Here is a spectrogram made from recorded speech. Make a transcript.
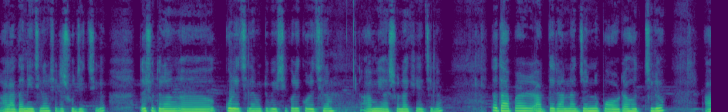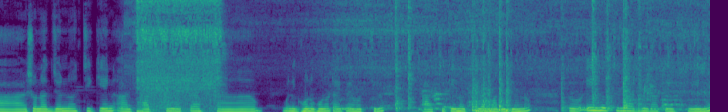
আলাদা নিয়েছিলাম সেটা সুজির ছিল। তো সুতরাং করেছিলাম, একটু বেশি করেই করেছিলাম। আমি আর সোনা খেয়েছিলাম। তো তারপর রাতে রান্নার জন্য পরোটা হচ্ছিল। আর সোনার জন্য চিকেন আর ভাত দিয়ে একটা মানে ঘন ঘন টাইপের হচ্ছিল। আর চিকেন হচ্ছিল আমাদের জন্য। তো এই হচ্ছিল আজকে রাতের মেনু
